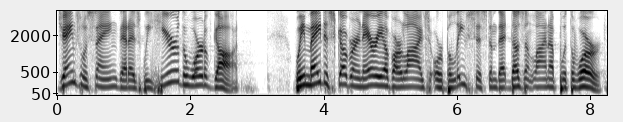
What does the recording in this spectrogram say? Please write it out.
James was saying that as we hear the word of God, we may discover an area of our lives or belief system that doesn't line up with the word.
